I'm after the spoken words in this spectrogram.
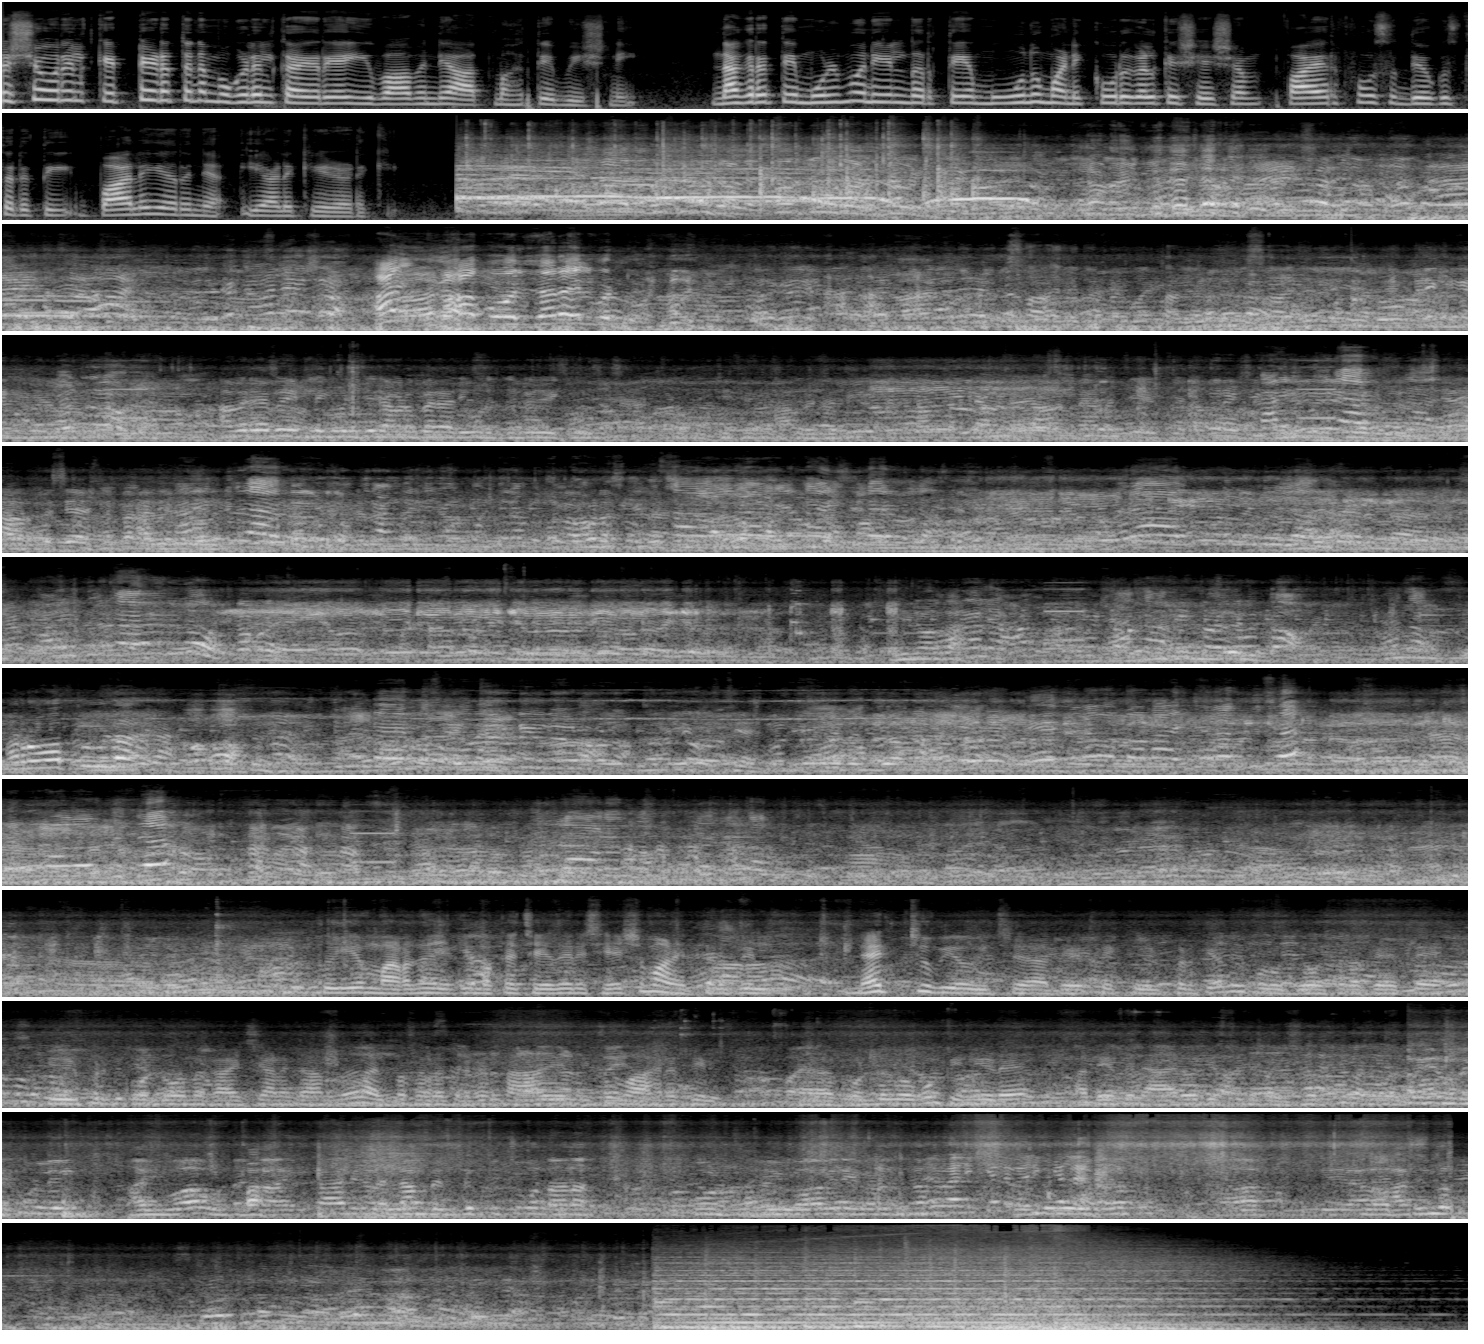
തൃശൂരിൽ കെട്ടിടത്തിന് മുകളിൽ കയറിയ യുവാവിന്റെ ആത്മഹത്യ ഭീഷണി. നഗരത്തെ മുൾമുനയിൽ നിർത്തിയ മൂന്ന് മണിക്കൂറുകൾക്ക് ശേഷം ഫയർഫോഴ്സ് ഉദ്യോഗസ്ഥരെത്തി വലയെറിഞ്ഞ് ഇയാളെ കീഴടക്കി. അവരെ വീട്ടിലേക്ക് വിളിച്ചിട്ട് അവിടെ പരാതി കൊടുത്തിട്ട് ചോദിക്കും അവർക്ക് സ്റ്റേഷനിൽ പരാതി കൊടുക്കും. റോപ്പ് വിടാ യും മറഞ്ഞിരിക്കുകയും ഒക്കെ ചെയ്തതിന് ശേഷമാണ് ഇത്തരത്തിൽ നെറ്റ് ഉപയോഗിച്ച് അദ്ദേഹത്തെ കീഴ്പ്പെടുത്തിയത്. ഇപ്പോൾ ഉദ്യോഗസ്ഥർ അദ്ദേഹത്തെ കീഴ്പ്പെടുത്തി കൊണ്ടുപോകുന്ന കാഴ്ചയാണ് കാണുന്നത്. അല്പസമയത്തിനൊക്കെ താഴെ എത്തിച്ച് വാഹനത്തിൽ കൊണ്ടുപോകും. പിന്നീട് അദ്ദേഹത്തിന്റെ ആരോഗ്യസ്ഥിതി പരിശോധിക്കും. അതുപോലെ ആ യുവാവുണ്ട് കാലുകളെല്ലാം ബന്ധിപ്പിച്ചുകൊണ്ടാണ് ഇപ്പോൾ ആ യുവാവിനെ ഇവിടെ നിന്ന് ആ, ആശുപത്രി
